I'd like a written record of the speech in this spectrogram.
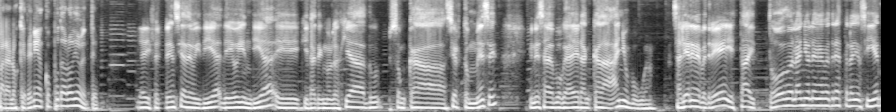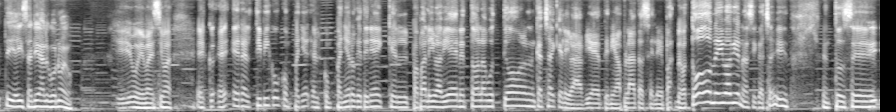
Para los que tenían computador, obviamente. Y a diferencia de hoy día, de hoy en día, eh, que la tecnología son cada ciertos meses, en esa época eran cada año, pues bueno. Salía el MP3 y estaba ahí todo el año el MP3 hasta el año siguiente y ahí salía algo nuevo. Y pues, más encima, el eh, era el típico compañero, el compañero que tenía que el papá le iba bien en toda la cuestión, ¿cachai? Que le iba bien, tenía plata, se le... no, todo le iba bien así, ¿cachai? Entonces,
